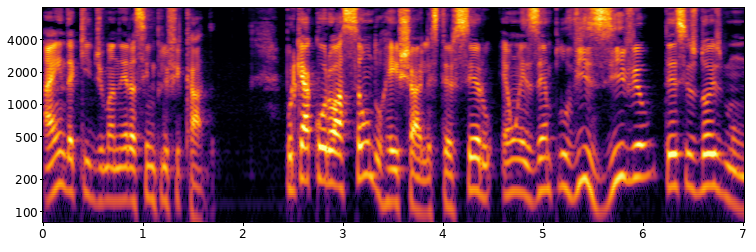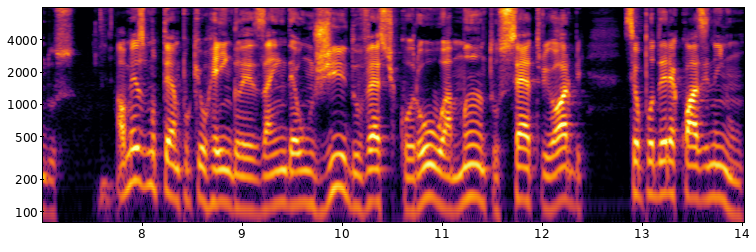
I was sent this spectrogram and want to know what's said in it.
ainda que de maneira simplificada? porque a coroação do rei Charles III é um exemplo visível desses dois mundos. Ao mesmo tempo que o rei inglês ainda é ungido, veste coroa, manto, cetro e orbe, seu poder é quase nenhum.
